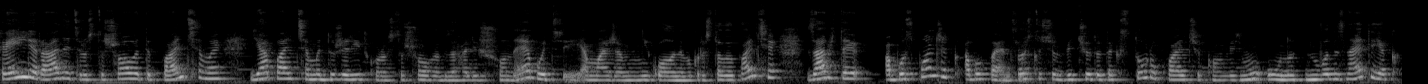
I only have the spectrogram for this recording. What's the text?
Хейлі радить розташовувати пальцями. Я пальцями дуже рідко розташовую взагалі що-небудь. Я майже ніколи не використовую пальці. Завжди або спонжик, або пензлик. Просто щоб відчути текстуру, пальчиком візьму. У, ну вони знаєте, як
